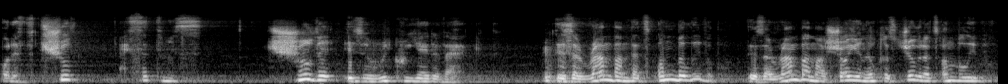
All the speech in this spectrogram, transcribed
But if tshuva, I said to myself, tshuva is a recreative act. There's a Rambam that's unbelievable. There's a Rambam, I'll show you in Hilchas Tshuva, that's unbelievable.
